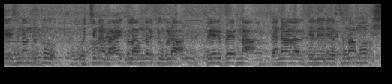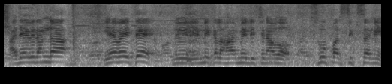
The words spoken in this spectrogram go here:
చేసినందుకు వచ్చిన నాయకులందరికీ కూడా పేరు పేరున ధన్యవాదాలు తెలియజేస్తున్నాము. అదేవిధంగా ఏవైతే నువ్వు ఎన్నికల హామీలు ఇచ్చినావో సూపర్ సిక్స్ అని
